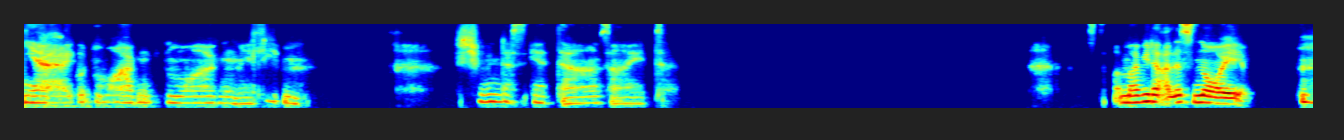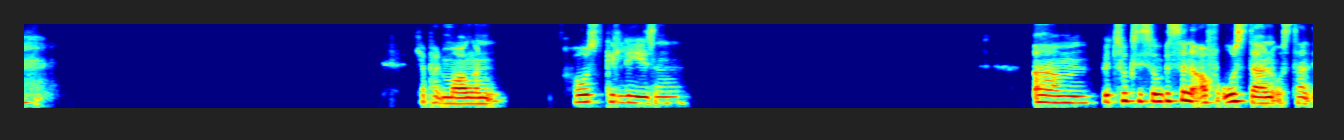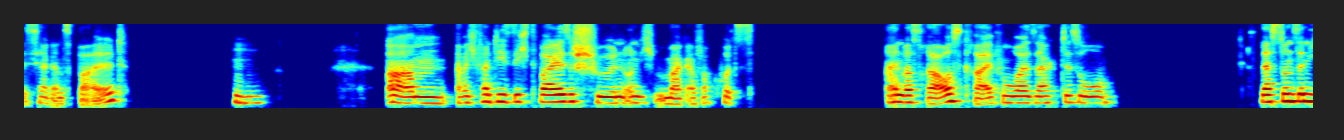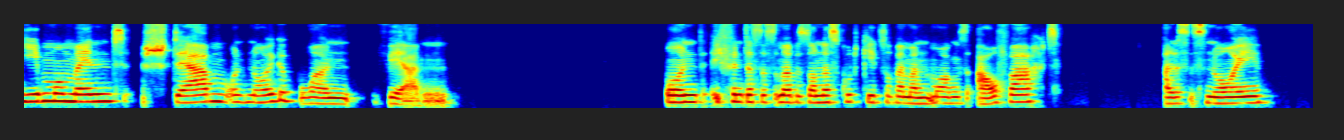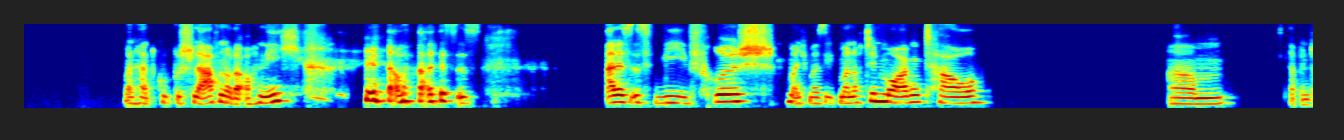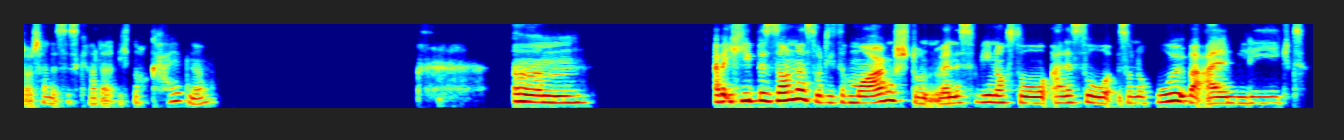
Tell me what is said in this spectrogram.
Ja, guten Morgen, guten Morgen, ihr Lieben. Schön, dass ihr da seid. Ist doch immer wieder alles neu. Ich habe heute Morgen einen Post gelesen. Ähm, bezog sich so ein bisschen auf Ostern. Ostern ist ja ganz bald. Mhm. Ähm, aber ich fand die Sichtweise schön und ich mag einfach kurz ein was rausgreifen, wo er sagte so, lasst uns in jedem Moment sterben und neugeboren werden. Und ich finde, dass das immer besonders gut geht, so wenn man morgens aufwacht, alles ist neu, man hat gut geschlafen oder auch nicht, aber alles ist alles ist wie frisch. Manchmal sieht man noch den Morgentau. Ähm, ich glaube, in Deutschland ist es gerade echt noch kalt, ne? Ähm, aber ich liebe besonders so diese Morgenstunden, wenn es wie noch so alles so, so eine Ruhe über allem liegt.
